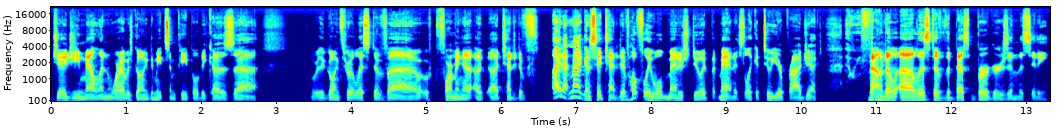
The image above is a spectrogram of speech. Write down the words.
JG Melon where I was going to meet some people because. Uh, we we're going through a list of uh, forming a, a, tentative. I, I'm not going to say tentative. Hopefully, we'll manage to do it. But man, it's like a two year project. We found a, a list of the best burgers in the city,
